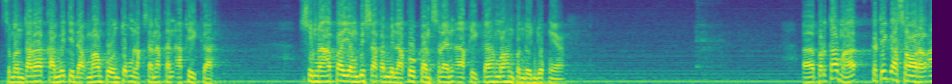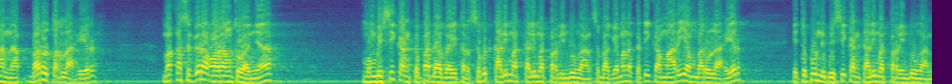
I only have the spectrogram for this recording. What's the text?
sementara kami tidak mampu untuk melaksanakan akikah. Sunnah apa yang bisa kami lakukan selain akikah? Mohon petunjuknya. Uh, pertama, ketika seorang anak baru terlahir, maka segera orang tuanya membisikkan kepada bayi tersebut kalimat-kalimat perlindungan. Sebagaimana ketika Maryam baru lahir itu pun dibisikkan kalimat perlindungan.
